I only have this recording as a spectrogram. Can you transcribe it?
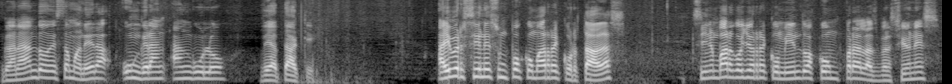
ganando de esta manera un gran ángulo de ataque. Hay versiones un poco más recortadas, sin embargo yo recomiendo a compra las versiones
